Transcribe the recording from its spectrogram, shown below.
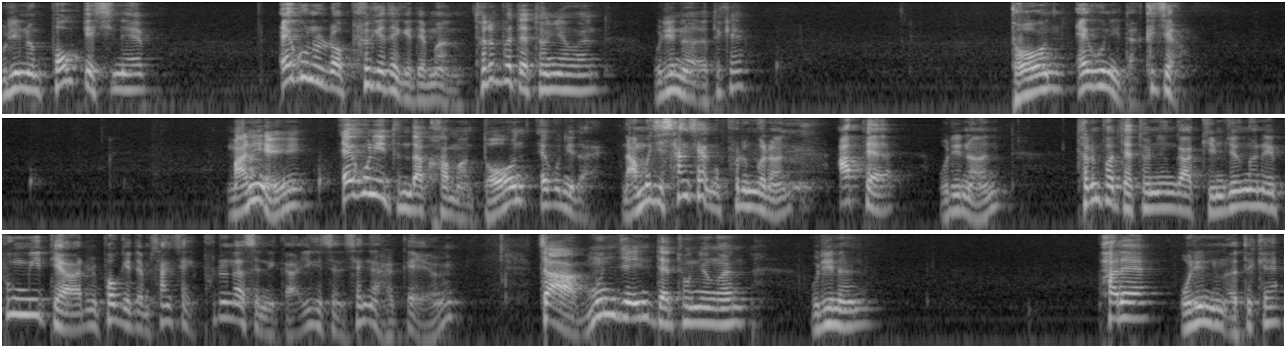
우리는 복 대신에 애군으로 풀게 되게 되면 트럼프 대통령은 우리는 어떻게? 돈 애군이다. 그죠? 만일 애군이 든다고 하면 돈 애군이다. 나머지 상세한 거 푸는 거는 앞에 우리는 트럼프 대통령과 김정은의 북미 대화를 보게 되면 상세하게 풀어놨으니까 이것을 생각할 거예요. 자 문재인 대통령은 우리는 8에 우리는 어떻게?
